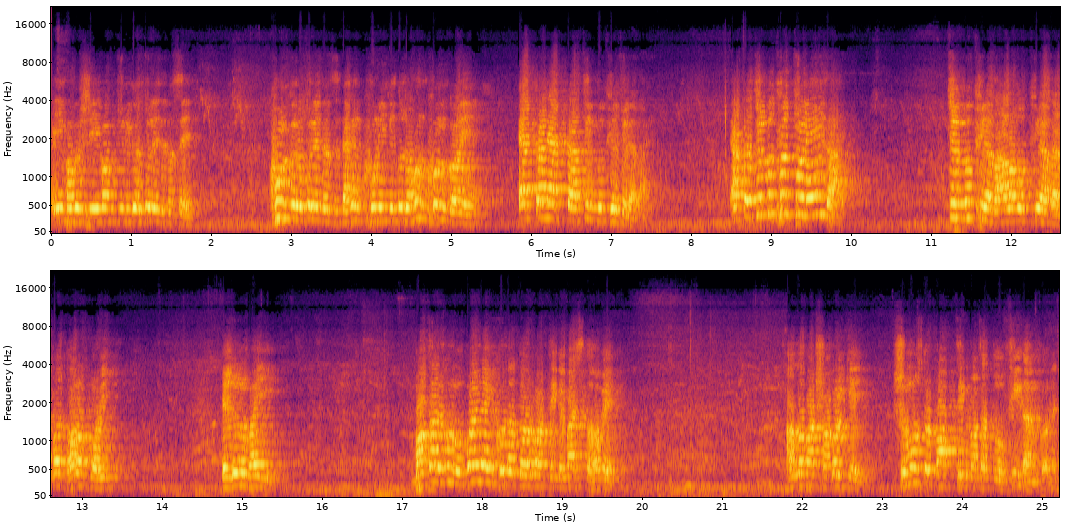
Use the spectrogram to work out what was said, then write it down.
এইভাবে চুরি করে চলে যেতেছে খুন করে চলে যেতেছে দেখেন খুনি কিন্তু যখন খুন করে, একটা না একটা চিহ্ন থুয়ে চলে যায়। একটা চিহ্ন থুয়ে চলেই যায়। চিহ্ন থুয়ে যায়, আলামত থুয়ে যায়, বা ধরা পড়ে। এই জন্য ভাই, বাঁচার কোন উপায় নাই খোদার দরবার থেকে, বাঁচতে হবে। আল্লাহ পাক সকলকে সমস্ত পাপ থেকে বাঁচার তৌফি দান করেন।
